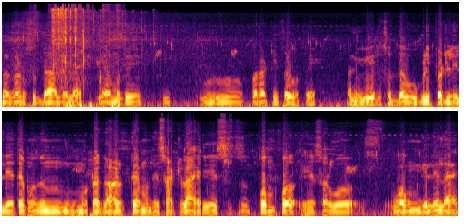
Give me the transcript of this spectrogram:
दगडसुद्धा आलेला आहे. यामध्ये पीक उ- पराठीचं होते आणि विहीरसुद्धा उघडी पडलेली आहे. त्यामधून मोठा गाळ त्यामध्ये साठला आहे. हे पंप हे सर्व वाहून गेलेलं आहे.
